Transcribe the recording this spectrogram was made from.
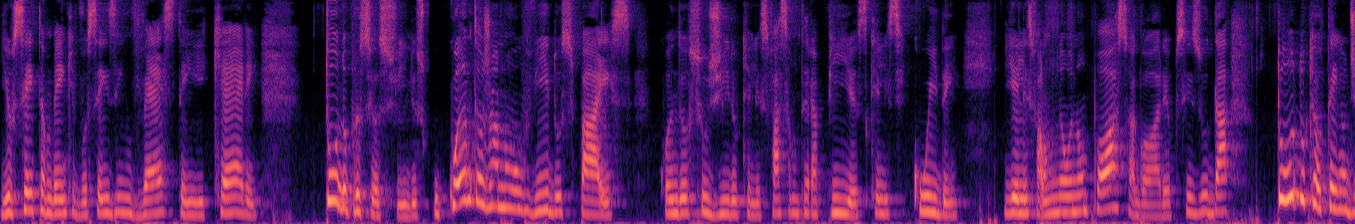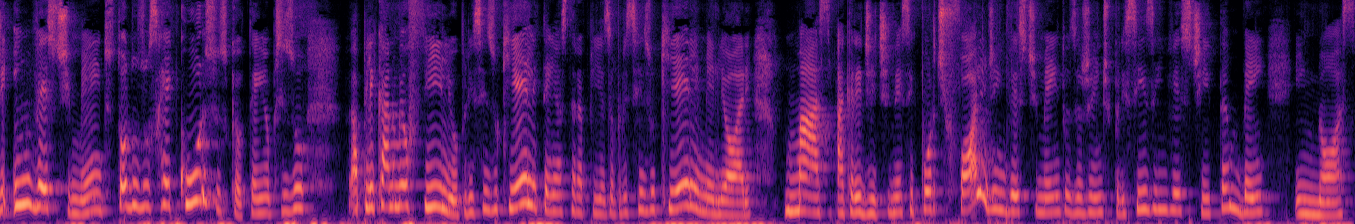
E eu sei também que vocês investem e querem tudo para os seus filhos. O quanto eu já não ouvi dos pais quando eu sugiro que eles façam terapias, que eles se cuidem, e eles falam: não, eu não posso agora, eu preciso dar tudo que eu tenho de investimentos, todos os recursos que eu tenho, eu preciso aplicar no meu filho, eu preciso que ele tenha as terapias, eu preciso que ele melhore. Mas acredite, nesse portfólio de investimentos a gente precisa investir também em nós,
